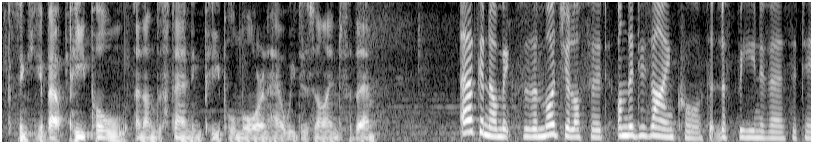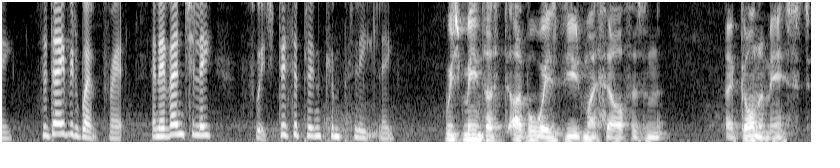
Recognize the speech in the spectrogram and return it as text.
thinking about people and understanding people more and how we designed for them. Ergonomics was a module offered on the design course at Loughborough University, so David went for it and eventually switched discipline completely. Which means I've always viewed myself as an ergonomist,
